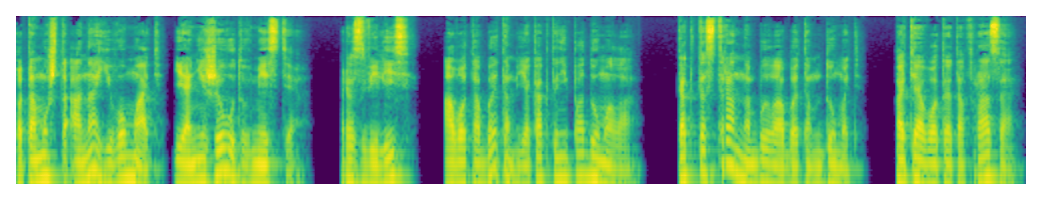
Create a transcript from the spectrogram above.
потому что она его мать, и они живут вместе. Развелись? А вот об этом я как-то не подумала. Как-то странно было об этом думать. Хотя вот эта фраза,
